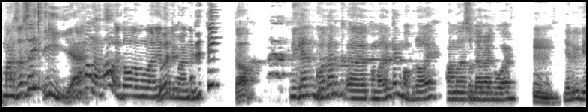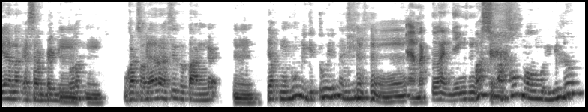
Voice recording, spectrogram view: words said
masa sih Iya. Emang nggak tahu itu awal mulanya Gue dari mana. di TikTok. Nih kan, gue kan eh, kemarin kan ngobrol ya sama saudara gue. Hmm. Jadi dia anak SMP gitu Hmm. lah. hmm, Bukan saudara sih, tetangga. hmm. Tiap ngomong digituin. Hmm, Enak tuh anjing. Mas, aku mau ini dong.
